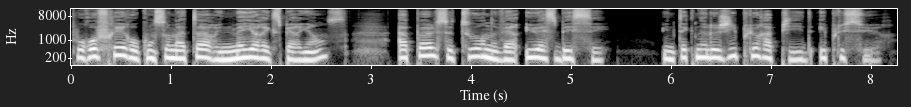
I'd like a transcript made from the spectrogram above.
Pour offrir aux consommateurs une meilleure expérience, Apple se tourne vers USB-C, une technologie plus rapide et plus sûre.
